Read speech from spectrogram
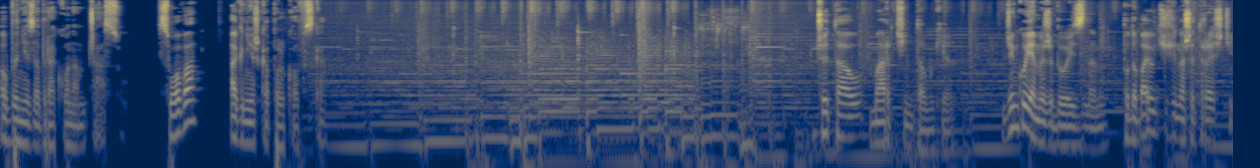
Oby nie zabrakło nam czasu. Słowa Agnieszka Polkowska. Czytał Marcin Tomkiel. Dziękujemy, że byłeś z nami. Podobają Ci się nasze treści?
